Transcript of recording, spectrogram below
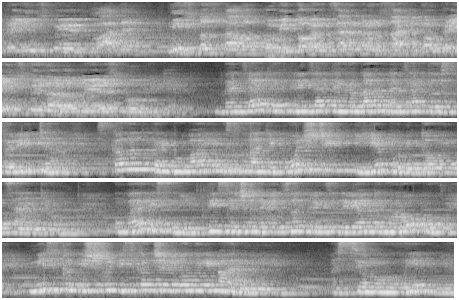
української влади, місто стало повітовим центром Західноукраїнської Народної Республіки. В 20-30-х роках ХХ століття Скалат перебуває у складі Польщі і є повітовим центром. У вересні 1939 року в місто війшли війська Червоної армії, а 7 липня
